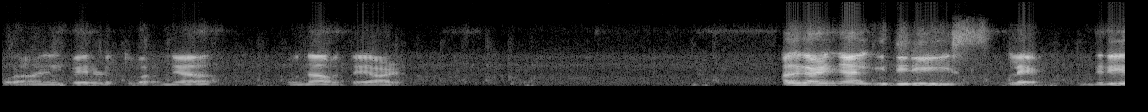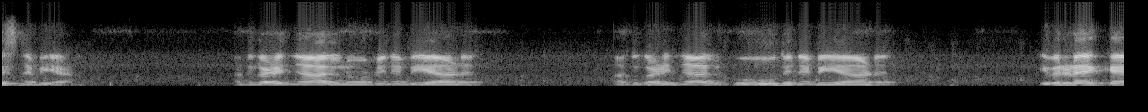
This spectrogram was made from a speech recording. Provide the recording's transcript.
ഖുർആനിൽ പേരെടുത്തു പറഞ്ഞ ഒന്നാമത്തെ ആൾ. അത് കഴിഞ്ഞാൽ ഇദിരീസ് അല്ലെ? ഇദിരീസ് നബിയാണ്. അത് കഴിഞ്ഞാൽ നോഹി നബിയാണ്. അത് കഴിഞ്ഞാൽ ഹൂദ് നബിയാണ്. ഇവരുടെയൊക്കെ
